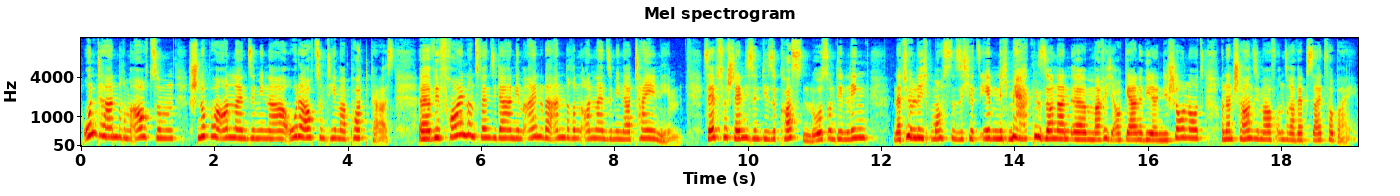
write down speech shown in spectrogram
unter anderem auch zum Schnupper-Online-Seminar oder auch zum Thema Podcast. Äh, wir freuen uns, wenn Sie da an dem ein oder anderen Online-Seminar teilnehmen. Selbstverständlich sind diese kostenlos und den Link Natürlich mussten Sie sich jetzt eben nicht merken, sondern äh, mache ich auch gerne wieder in die Show Notes und dann schauen Sie mal auf unserer Website vorbei.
